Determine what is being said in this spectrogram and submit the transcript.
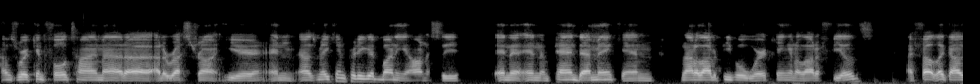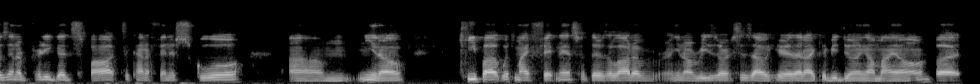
I was working full time at a at a restaurant here, and I was making pretty good money, honestly, in a, in a pandemic and not a lot of people working in a lot of fields. I felt like I was in a pretty good spot to kind of finish school. Um, you know, keep up with my fitness but there's a lot of you know resources out here that i could be doing on my own but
